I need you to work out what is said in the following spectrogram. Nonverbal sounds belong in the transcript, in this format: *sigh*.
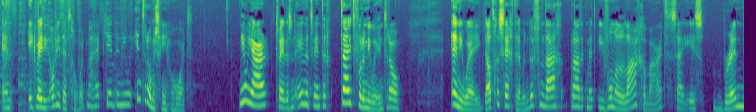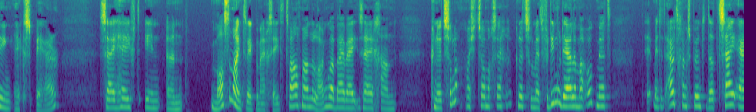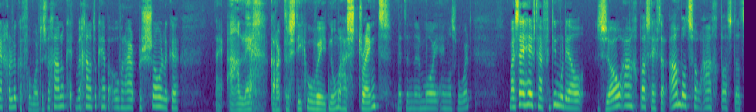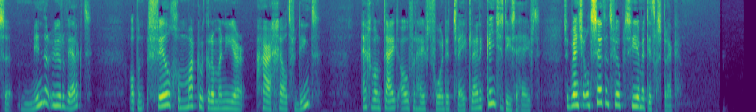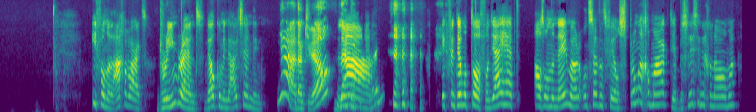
En ik weet niet of je het hebt gehoord, maar heb je de nieuwe intro misschien gehoord? Nieuwjaar 2021, tijd voor een nieuwe intro. Anyway, dat gezegd hebbende, vandaag praat ik met Yvonne Lagewaard. Zij is branding expert. Zij heeft in een mastermind track bij mij gezeten, twaalf maanden lang, waarbij wij zij gaan knutselen, als je het zo mag zeggen. Knutselen met verdienmodellen, maar ook met met het uitgangspunt dat zij er gelukkig van wordt. Dus we gaan, ook, we gaan het ook hebben over haar persoonlijke nou ja, aanleg, karakteristieken, hoe wil je het noemen, haar strength, met een uh, mooi Engels woord. Maar zij heeft haar verdienmodel zo aangepast, heeft haar aanbod zo aangepast dat ze minder uren werkt, op een veel gemakkelijkere manier haar geld verdient en gewoon tijd over heeft voor de twee kleine kindjes die ze heeft. Dus ik wens je ontzettend veel plezier met dit gesprek. Yvonne Lagerwaard, Dream Brand, welkom in de uitzending. Ja, dankjewel. Leuk ja. *laughs* ik vind het helemaal tof, want jij hebt als ondernemer ontzettend veel sprongen gemaakt. Je hebt beslissingen genomen.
